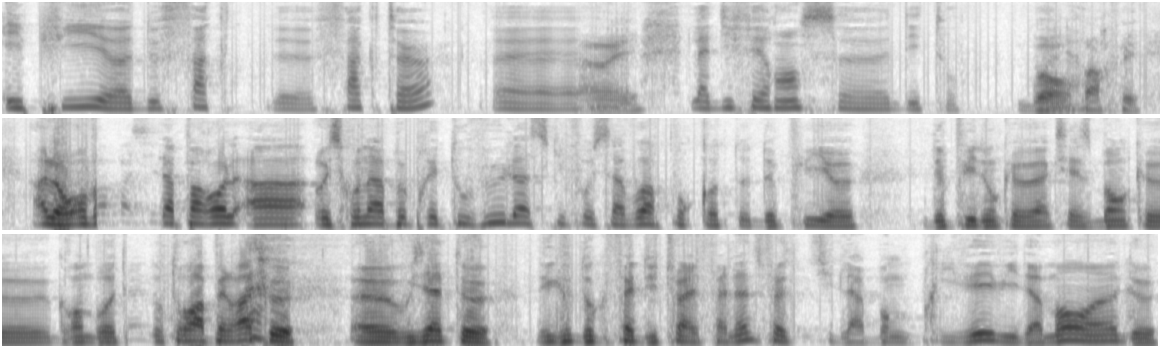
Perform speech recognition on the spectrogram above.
et puis de, fact, de factor ah la différence des taux. Bon, parfait. Alors, on va passer la parole à. Est-ce qu'on a à peu près tout vu là, ce qu'il faut savoir pour quand, depuis depuis donc euh, Access Bank euh, Grande-Bretagne. Donc on rappellera que euh, vous êtes donc faites du trade finance, faites aussi de la banque privée évidemment. Hein, de,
